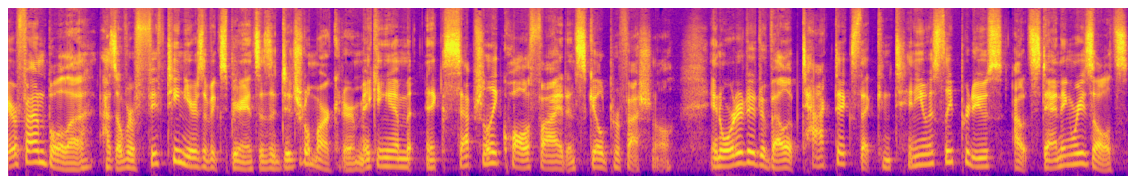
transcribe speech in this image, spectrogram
Irfan Bhola has over 15 years of experience as a digital marketer, making him an exceptionally qualified and skilled professional. In order to develop tactics that continuously produce outstanding results,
